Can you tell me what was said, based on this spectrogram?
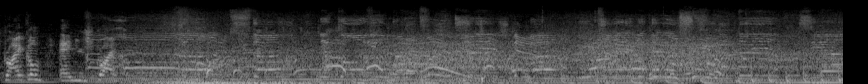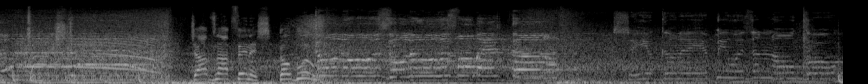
Strike them, and you strike them. Job's not finished. Go blue. Say you're gonna hit me with a no-go.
